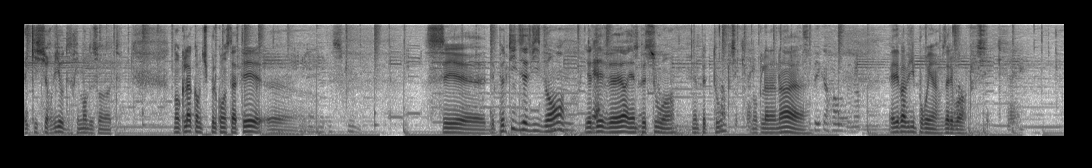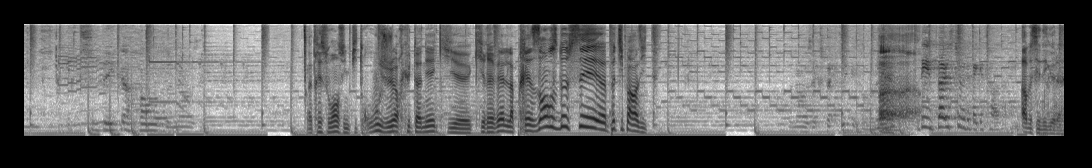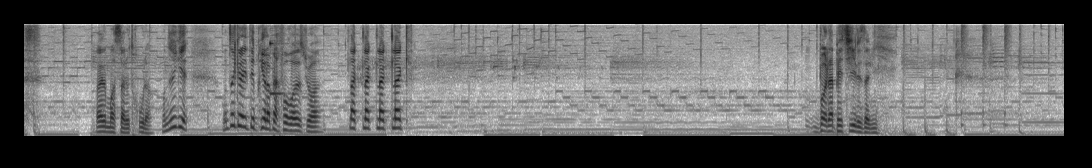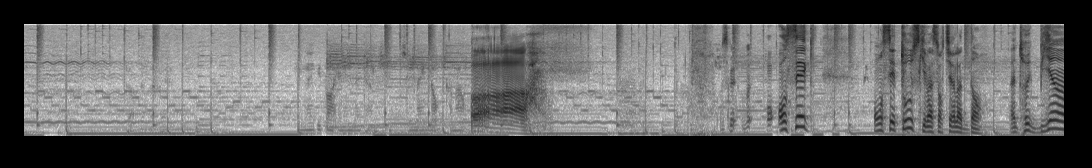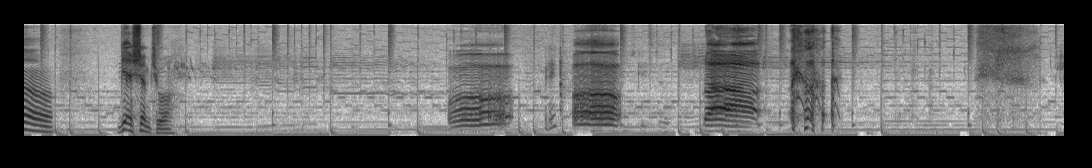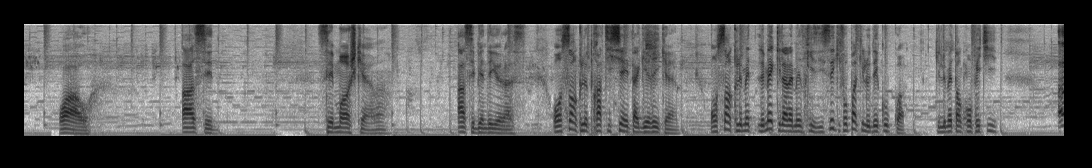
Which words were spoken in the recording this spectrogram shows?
Et qui survit au détriment de son hôte. Donc là, comme tu peux le constater, euh, c'est euh, des petits êtres vivants. Il y a des vers, il y a un peu de tout. Hein. Il y a un peu de tout. Donc la nana, euh, elle n'est pas venue pour rien, vous allez voir. Euh, Très souvent, c'est une petite rougeur cutanée qui, euh, qui révèle la présence de ces euh, petits parasites. Think. Ah bah c'est dégueulasse. Regarde-moi ça le trou là. On dirait qu'elle a été prise à la perforeuse, tu vois. Clac, clac, clac, clac. Bon appétit les amis. Ah. Parce que on- sait on sait tous ce qui va sortir là-dedans. Un truc bien bien chum, tu vois. Ah, c'est c'est moche quand même. hein. Ah, c'est bien dégueulasse. On sent que le praticien est aguerri quand même. On sent que le, mec- le mec, il a la maîtrise. Il sait qu'il faut pas qu'il le découpe, quoi. Qu'il le mette en confetti. Oh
